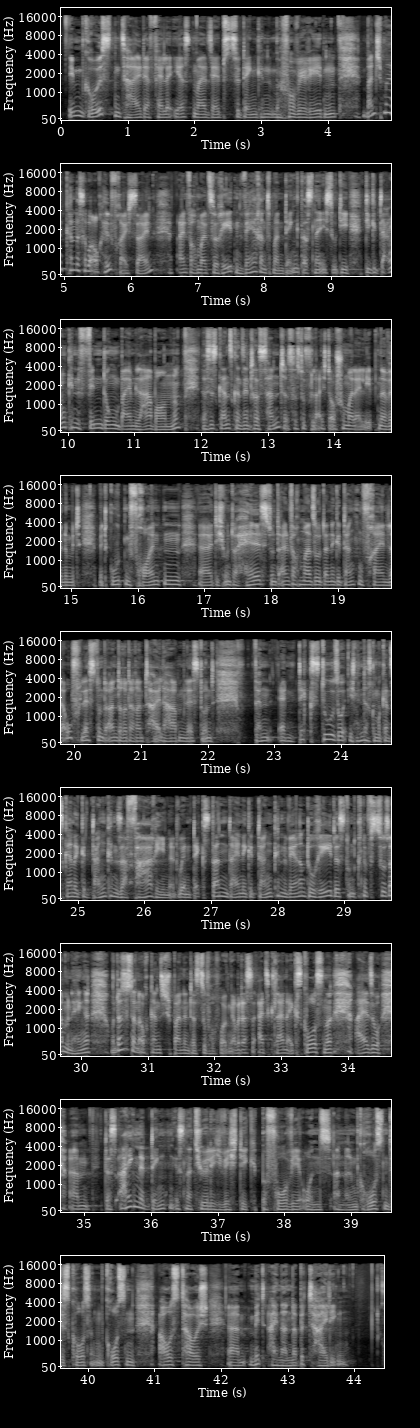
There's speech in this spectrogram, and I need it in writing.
im größten Teil der Fälle erstmal selbst zu denken, bevor wir reden. Manchmal kann das aber auch hilfreich sein, einfach mal zu reden, während man denkt. Das nenne ich so die, die Gedankenfindung beim Labern. Ne? Das ist ganz, ganz interessant. Das hast du vielleicht auch schon mal erlebt, ne? wenn du mit, mit guten Freunden äh, dich unterhältst und einfach mal so deine Gedanken freien Lauf lässt und andere daran teilhaben lässt und dann entdeckst du so, ich nenne das immer ganz gerne Gedankensafari. Ne? Du entdeckst dann deine Gedanken, während du redest und knüpfst Zusammenhänge. Und das ist dann auch ganz spannend, das zu verfolgen. Aber das als kleiner Exkurs. Ne? Also ähm, das eigene Denken ist natürlich wichtig, bevor wir uns an einem großen Diskurs, einem großen Austausch ähm, miteinander beteiligen.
